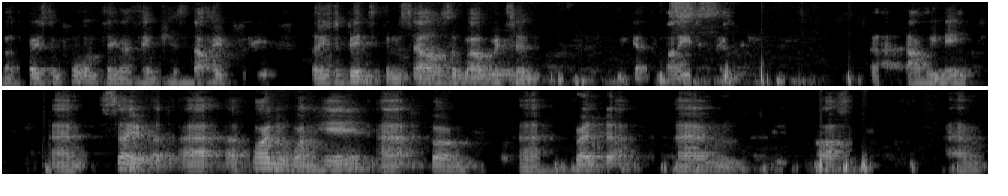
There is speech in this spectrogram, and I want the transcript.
but the most important thing I think is that hopefully those bids themselves are well written. We get the money uh, that we need. Um, so uh, a final one here uh, from uh, Brenda um, asked um,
